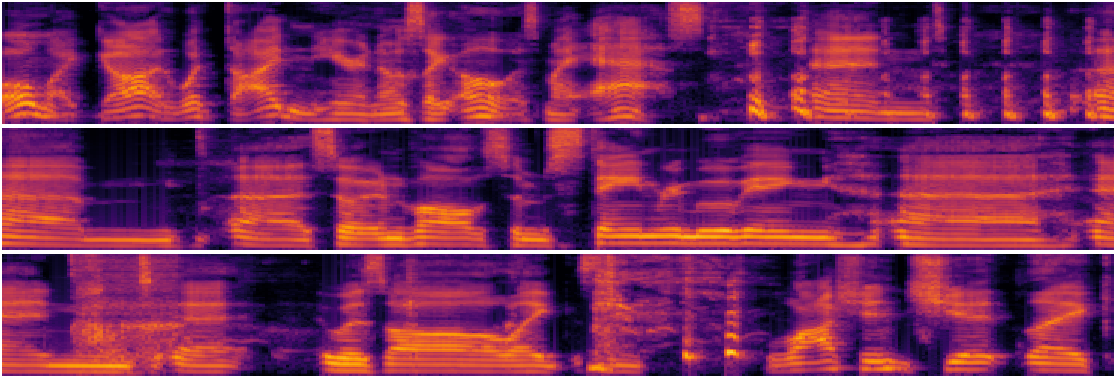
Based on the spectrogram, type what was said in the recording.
oh my god, what died in here? And I was like, oh, it's my ass, and um, uh, so it involves some stain removing uh, and uh, It was all like some washing shit. Like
